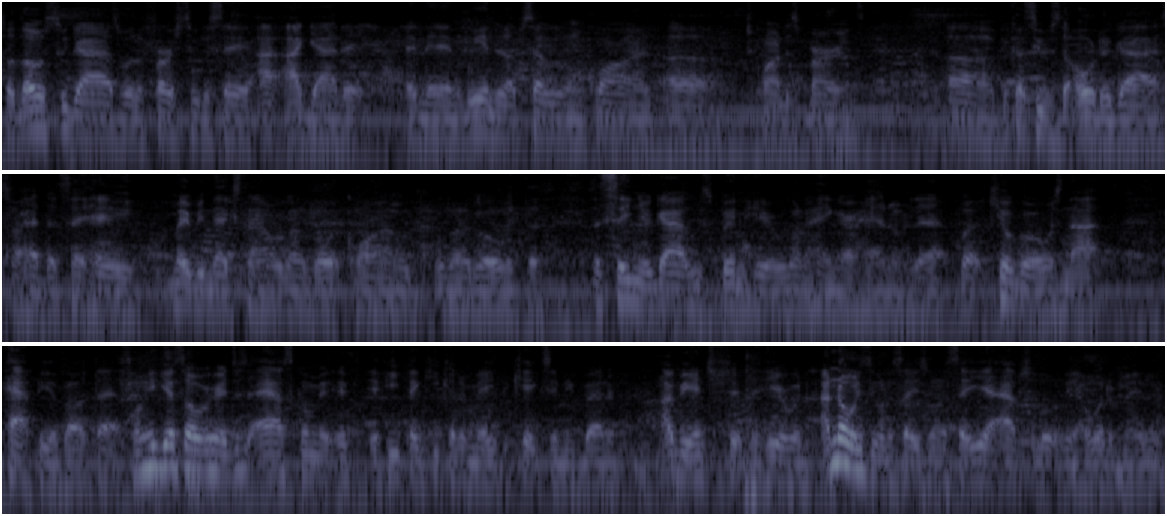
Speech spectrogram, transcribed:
So those two guys were the first two to say I, I got it, and then we ended up settling on Quan, uh, Quandis Burns, uh, because he was the older guy. So I had to say, hey, maybe next time we're gonna go with Quan. We're gonna go with the the senior guy who's been here. We're gonna hang our hat on that. But Kilgore was not happy about that. So when he gets over here, just ask him if, if he think he could have made the kicks any better. I'd be interested to hear what I know what he's going to say. He's going to say, "Yeah, absolutely, I would have made it."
